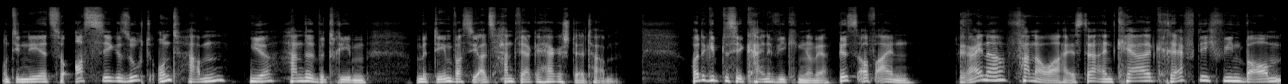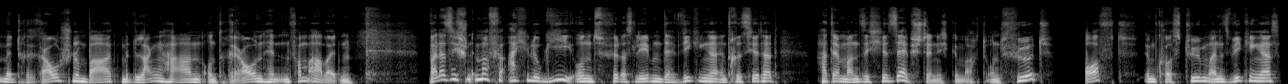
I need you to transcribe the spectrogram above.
und die Nähe zur Ostsee gesucht und haben hier Handel betrieben mit dem, was sie als Handwerker hergestellt haben. Heute gibt es hier keine Wikinger mehr, bis auf einen. Rainer Fannauer heißt er, ein Kerl kräftig wie ein Baum mit rauschendem Bart, mit langen Haaren und rauen Händen vom Arbeiten. Weil er sich schon immer für Archäologie und für das Leben der Wikinger interessiert hat, hat der Mann sich hier selbstständig gemacht und führt oft im Kostüm eines Wikingers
